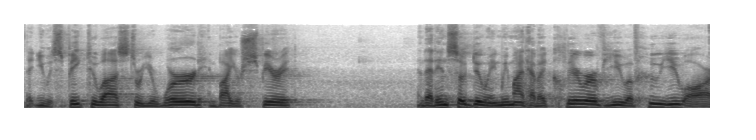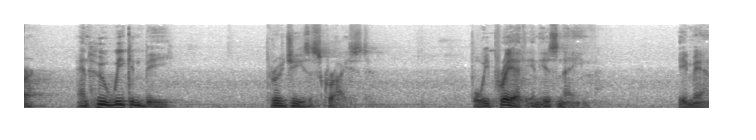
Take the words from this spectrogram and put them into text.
that you would speak to us through your word and by your spirit, and that in so doing we might have a clearer view of who you are and who we can be through Jesus Christ. For we pray it in his name. Amen.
